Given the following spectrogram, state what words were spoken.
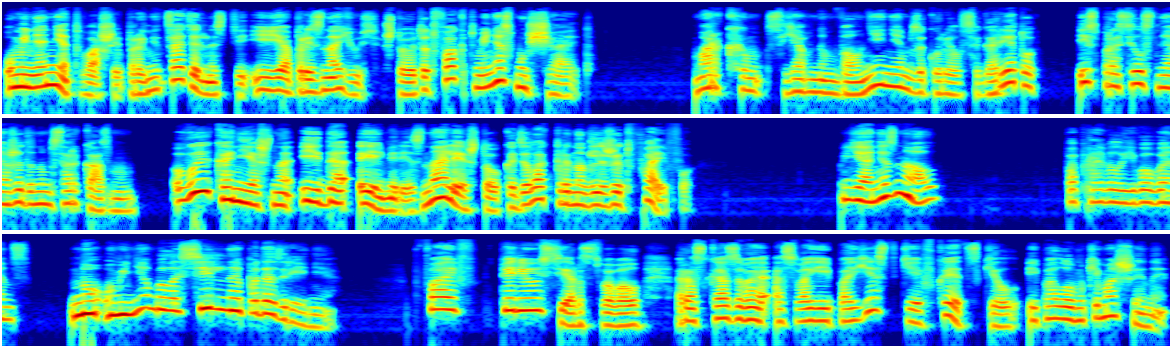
У меня нет вашей проницательности, и я признаюсь, что этот факт меня смущает. Маркхэм с явным волнением закурил сигарету и спросил с неожиданным сарказмом: "Вы, конечно, и до Эмери знали, что Кадиллак принадлежит Файфу?" "Я не знал", поправил его Венс. "Но у меня было сильное подозрение. Файф переусердствовал, рассказывая о своей поездке в Кэтскилл и поломке машины.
